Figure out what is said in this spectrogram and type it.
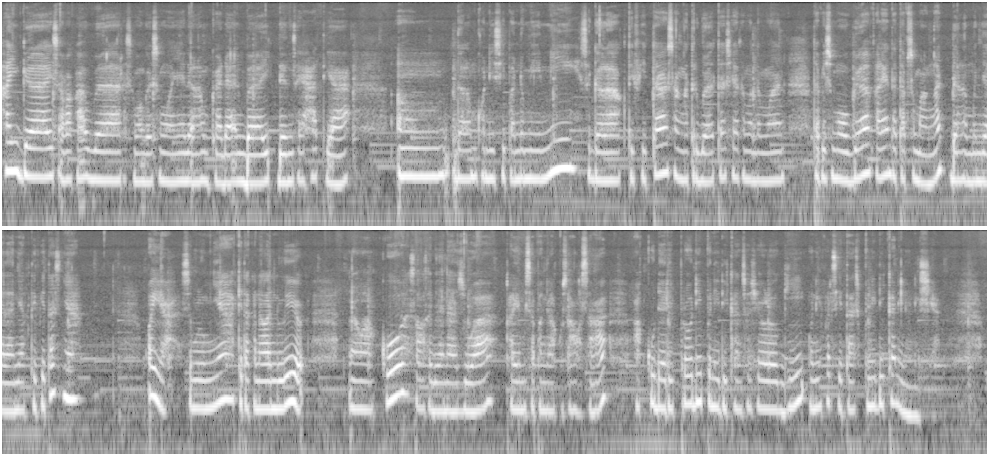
Hai guys, apa kabar? Semoga semuanya dalam keadaan baik dan sehat ya. Um, dalam kondisi pandemi ini, segala aktivitas sangat terbatas ya teman-teman. Tapi semoga kalian tetap semangat dalam menjalani aktivitasnya. Oh iya, sebelumnya kita kenalan dulu yuk. Nama aku Salsabila Nazwa, kalian bisa panggil aku Salsa. Aku dari Prodi Pendidikan Sosiologi Universitas Pendidikan Indonesia.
